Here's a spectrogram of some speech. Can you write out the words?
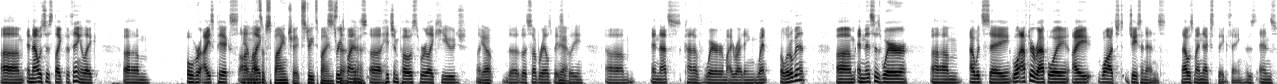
Um, and that was just like the thing, like um, over ice picks on yeah, like lots of spine tricks, street spines, street stuff, spines, uh, hitch and post were like huge, like yep. the the sub rails basically. Um, and that's kind of where my writing went a little bit. Um, and this is where um, I would say, well, after Rat Boy, I watched Jason Enns. That was my next big thing. It was Enns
